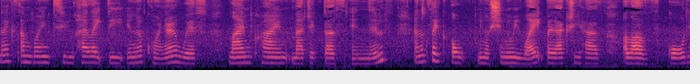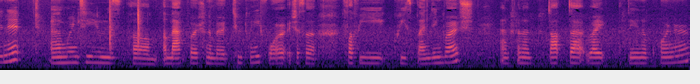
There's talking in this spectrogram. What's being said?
Next, I'm going to highlight the inner corner with Lime Crime Magic Dust in Nymph. And it looks like a you know shimmery white, but it actually has a lot of gold in it. And I'm going to use um, a MAC brush number 224. It's just a fluffy crease blending brush. And I'm just going to dot that right at the inner corner.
